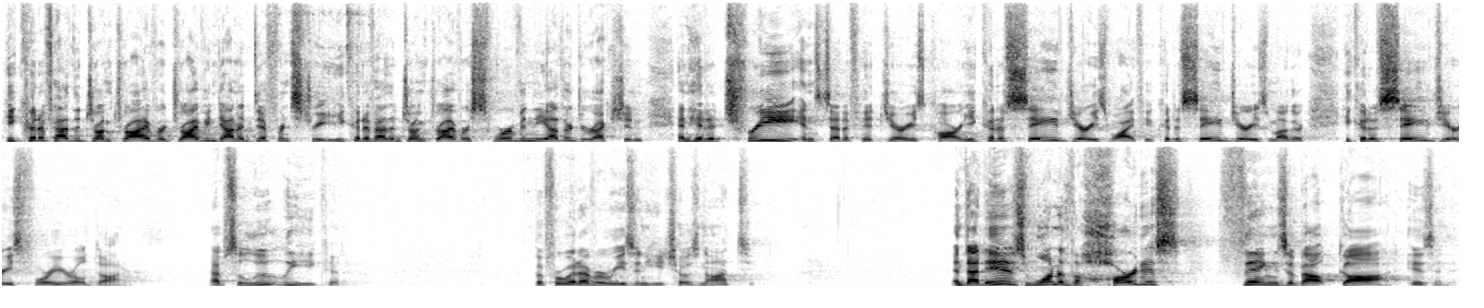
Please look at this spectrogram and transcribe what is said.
He could have had the drunk driver driving down a different street. He could have had the drunk driver swerve in the other direction and hit a tree instead of hit Jerry's car. He could have saved Jerry's wife. He could have saved Jerry's mother. He could have saved Jerry's four year old daughter. Absolutely, he could have. But for whatever reason, he chose not to. And that is one of the hardest things about God, isn't it?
